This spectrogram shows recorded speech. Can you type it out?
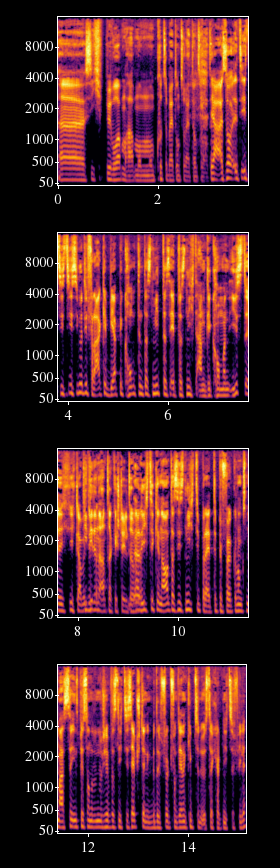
äh, sich beworben haben um, um, Kurzarbeit und so weiter und so weiter. Ja, also jetzt ist immer die Frage, wer bekommt denn das mit, dass etwas nicht angekommen ist? Ich, ich glaube, die, die, die den Antrag gestellt haben. Richtig, genau. Das ist nicht die breite Bevölkerungsmasse, insbesondere natürlich, was nicht die Selbstständigen betrifft, von denen gibt es in Österreich halt nicht so viele.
